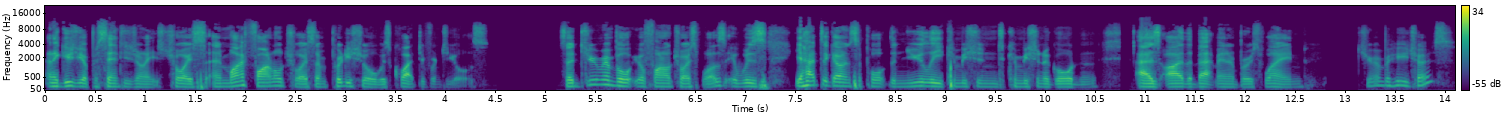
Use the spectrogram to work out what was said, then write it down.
and it gives you a percentage on each choice. And my final choice, I'm pretty sure, was quite different to yours. So, do you remember what your final choice was? It was you had to go and support the newly commissioned Commissioner Gordon as either Batman or Bruce Wayne. Do you remember who you chose?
